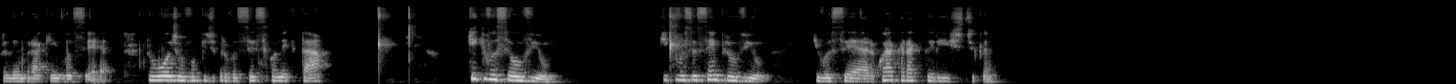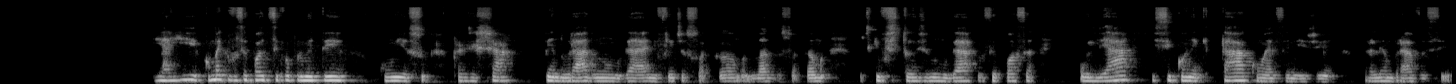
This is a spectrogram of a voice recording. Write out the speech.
para lembrar quem você é? Então, hoje eu vou pedir para você se conectar. O que, que você ouviu? O que, que você sempre ouviu que você era? Qual é a característica? E aí, como é que você pode se comprometer com isso para deixar pendurado num lugar, em frente à sua cama, do lado da sua cama, que você esteja num lugar que você possa olhar e se conectar com essa energia para lembrar você.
